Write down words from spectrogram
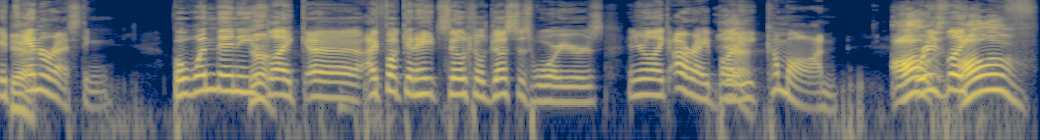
It's Yeah. interesting. But when then he's Yeah. like, uh, I fucking hate social justice warriors, and you're like, all right, buddy, Yeah. come on. All, like- all of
